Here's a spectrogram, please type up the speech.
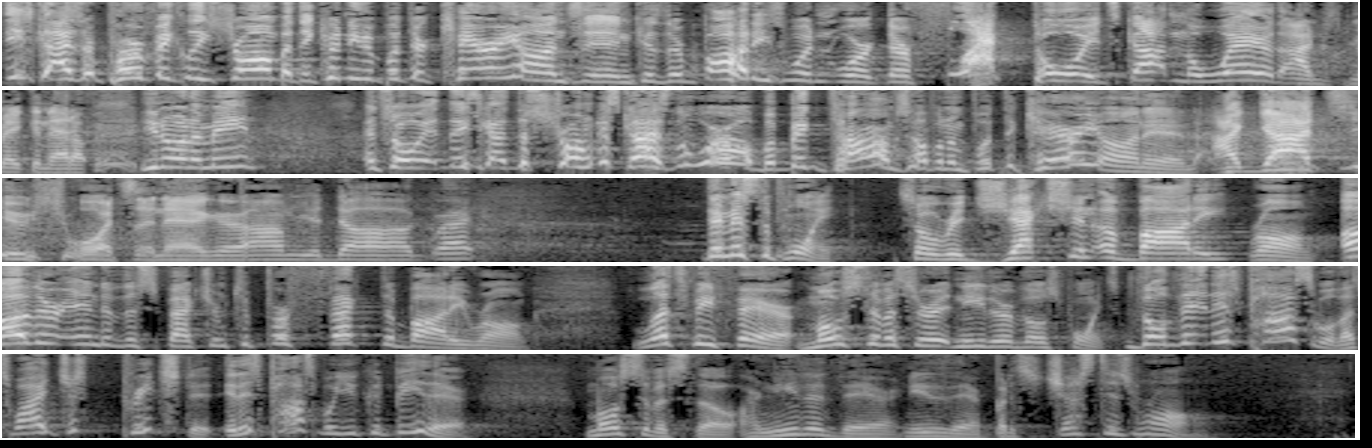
these guys are perfectly strong, but they couldn't even put their carry ons in because their bodies wouldn't work. Their flactoids got in the way. I'm just making that up. You know what I mean? And so these got the strongest guys in the world, but Big Tom's helping them put the carry on in. I got you, Schwarzenegger. I'm your dog, right? They missed the point. So rejection of body, wrong. Other end of the spectrum to perfect the body, wrong. Let's be fair. Most of us are at neither of those points. Though it is possible. That's why I just preached it. It is possible you could be there. Most of us, though, are neither there, neither there. But it's just as wrong.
